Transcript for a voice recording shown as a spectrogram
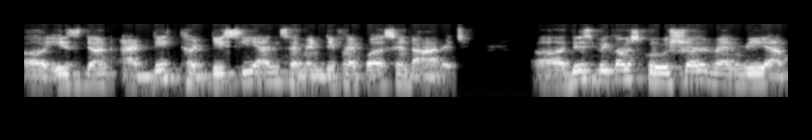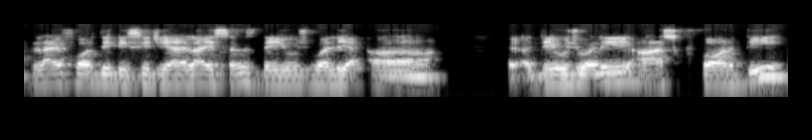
uh, is done at the 30C and 75% RH. Uh, this becomes crucial when we apply for the DCGI license. They usually uh, they usually ask for the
